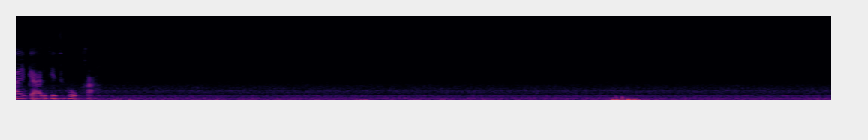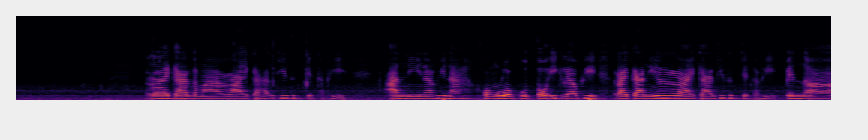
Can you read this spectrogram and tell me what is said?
รายการที่สิบหกค่ะรายการต่อมารายการที่สิบเจ็ดค่ะพี่ อันนี้นะพี่นะ ของหลวงปู่โตอีกแล้วพี่ รายการนี้รายการที่สิบเจ็ดค่ะพี่ เป็นอ่า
